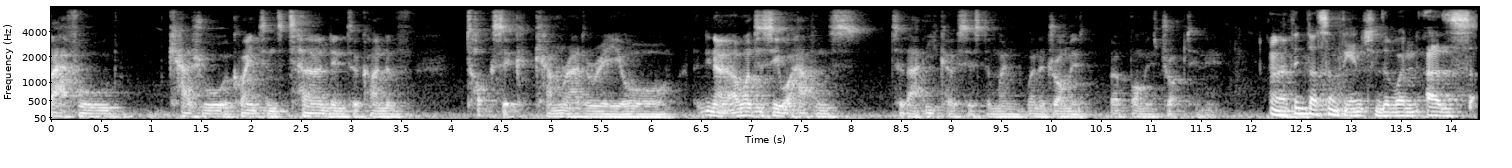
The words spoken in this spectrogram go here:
baffled casual acquaintance turned into kind of toxic camaraderie or you know i want to see what happens to that ecosystem when when a drum is a bomb is dropped in it And I think that's something interesting that when as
